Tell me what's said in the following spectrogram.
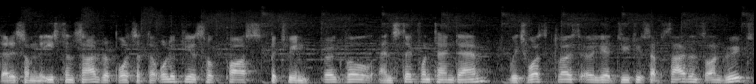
that is from the eastern side, reports that the Oliviershoek Pass between Bergville and Sterkfontein Dam, which was closed earlier due to subsidence en route,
